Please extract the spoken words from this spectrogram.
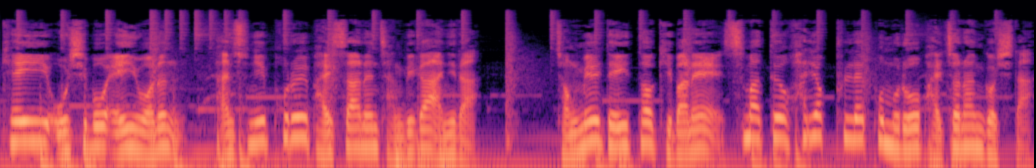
K55A1은 단순히 포를 발사하는 장비가 아니라 정밀 데이터 기반의 스마트 화력 플랫폼으로 발전한 것이다.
